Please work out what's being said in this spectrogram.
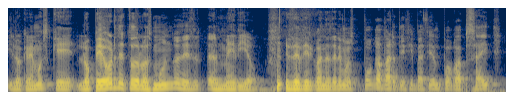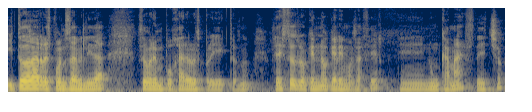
Y lo que vemos que lo peor de todos los mundos es el medio. Es decir, cuando tenemos poca participación, poco upside y toda la responsabilidad sobre empujar a los proyectos, ¿no? O sea, esto es lo que no queremos hacer eh, nunca más, de hecho.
